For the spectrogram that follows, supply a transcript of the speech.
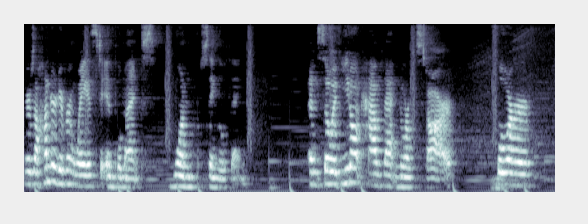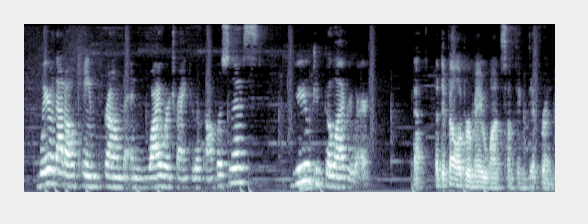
There's a hundred different ways to implement one single thing. And so if you don't have that North Star for where that all came from and why we're trying to accomplish this, you could go everywhere. A developer may want something different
